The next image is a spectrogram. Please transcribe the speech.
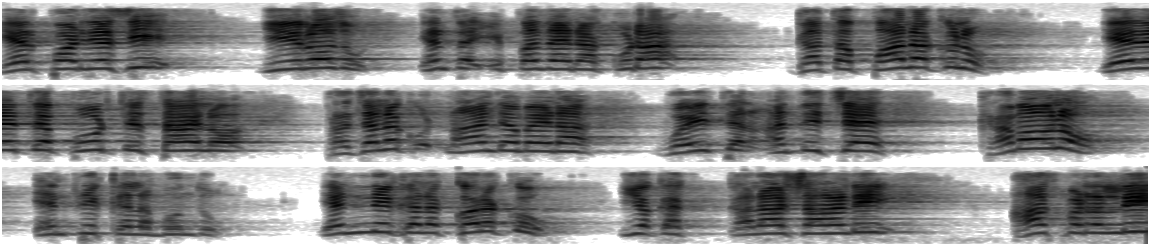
ఏర్పాటు చేసి ఈరోజు ఎంత ఇబ్బంది అయినా కూడా గత పాలకులు ఏదైతే పూర్తి స్థాయిలో ప్రజలకు నాణ్యమైన వైద్యం అందించే క్రమంలో ఎన్నికల ముందు ఎన్నికల కొరకు ఈ యొక్క కళాశాలని హాస్పిటల్ని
